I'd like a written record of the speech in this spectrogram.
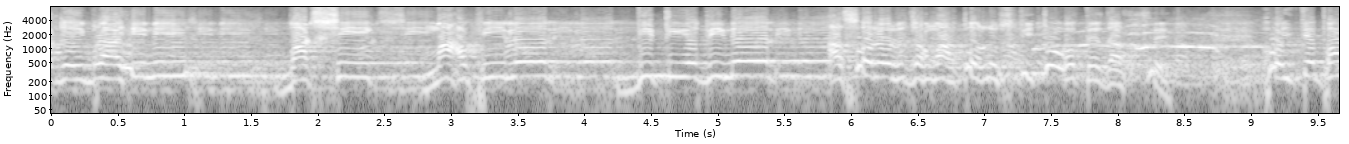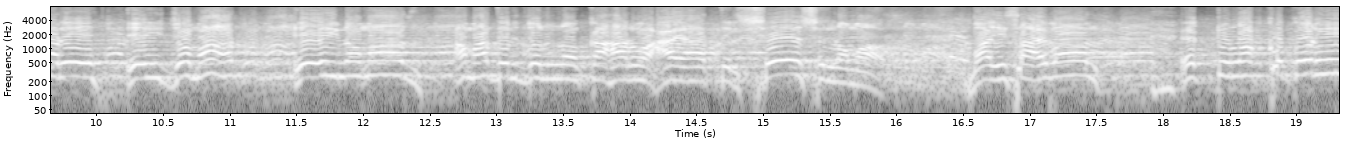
আগে ইব্রাহিমের বার্ষিক মাহফিলের দ্বিতীয় দিনের আসরের জমাত অনুষ্ঠিত হতে যাচ্ছে। হইতে পারে এই জমাত, এই নমাজ আমাদের জন্য কাহারো হায়াতের শেষ নমাজ। ভাই সাহেবান, একটু লক্ষ্য করি,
